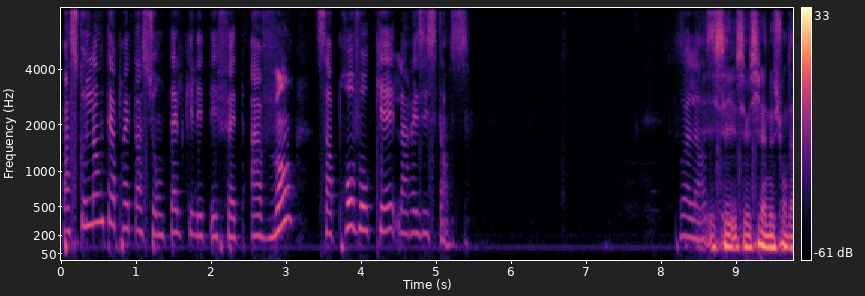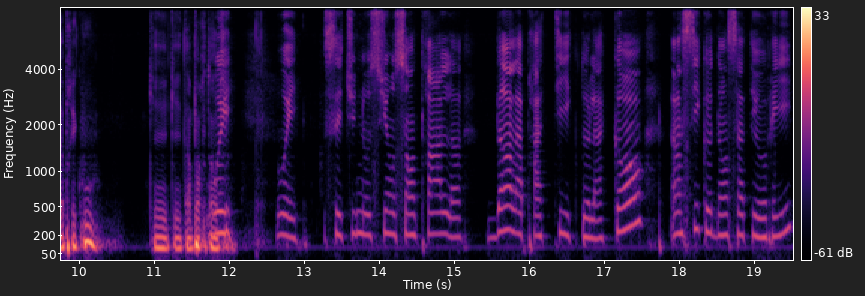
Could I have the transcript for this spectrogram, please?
Parce que l'interprétation telle qu'elle était faite avant, ça provoquait la résistance. Voilà. Et c'est aussi la notion d'après-coup qui est, qui est importante. Oui, oui. C'est une notion centrale dans la pratique de Lacan ainsi que dans sa théorie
